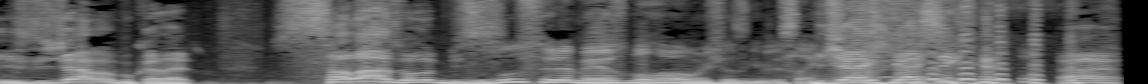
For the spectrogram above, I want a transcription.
Üzücü ama bu kadar. Salaz oğlum biz. Uzun süre mezun olamamışız gibi sanki. Ya, gerçekten. Ha.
